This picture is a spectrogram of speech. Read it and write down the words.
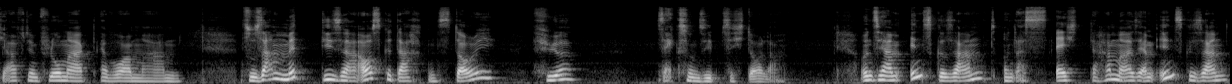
Dollar auf dem Flohmarkt erworben haben. Zusammen mit dieser ausgedachten Story für 76 Dollar. Und sie haben insgesamt, und das ist echt der Hammer, sie haben insgesamt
